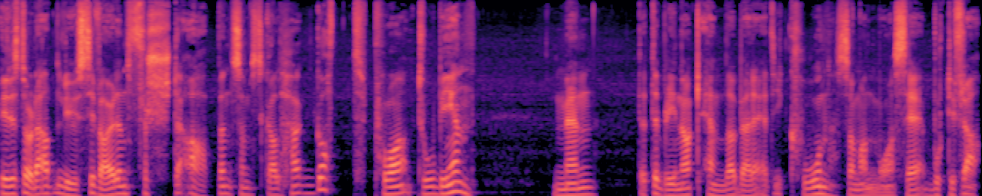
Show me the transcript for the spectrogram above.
Videre står det at Lucy var den første apen som skal ha gått på to ben, men dette blir nok enda bare et ikon som man må se bort ifra.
